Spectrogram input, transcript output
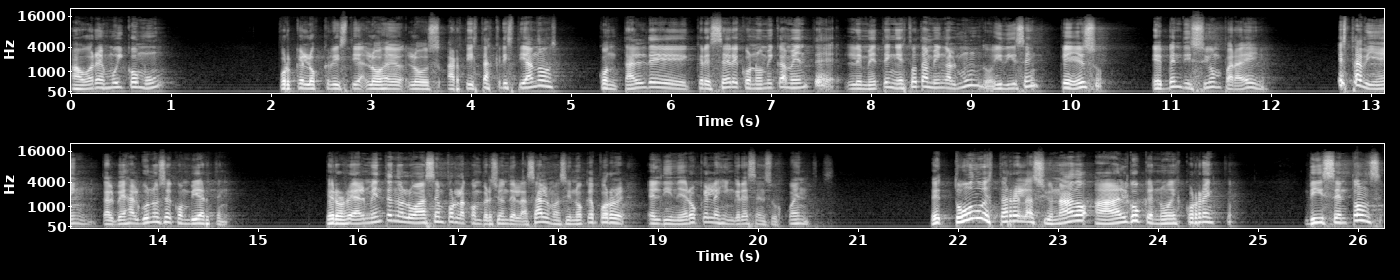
Ahora es muy común porque los, eh, los artistas cristianos, con tal de crecer económicamente, le meten esto también al mundo y dicen que eso es bendición para ellos. Está bien, tal vez algunos se convierten, Pero realmente no lo hacen por la conversión de las almas, sino que por el dinero que les ingresa en sus cuentas. Eh, todo está relacionado a algo que no es correcto. Dice entonces,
